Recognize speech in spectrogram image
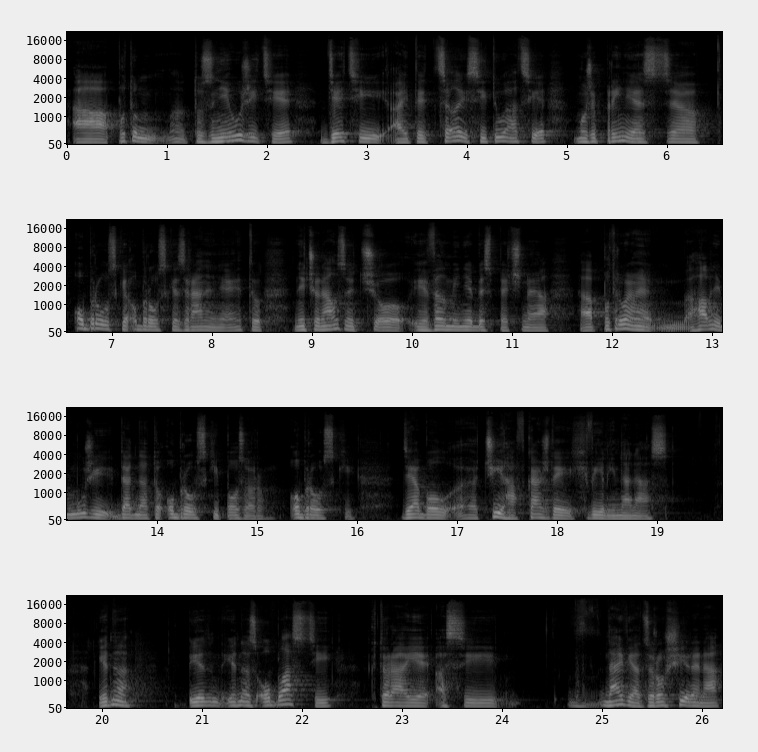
a potom to zneužitie detí aj tej celej situácie môže priniesť obrovské, obrovské zranenie. Je to niečo naozaj, čo je veľmi nebezpečné a, a potrebujeme hlavne muži dať na to obrovský pozor. Obrovský. Diabol e, číha v každej chvíli na nás. Jedna, jedna z oblastí, ktorá je asi najviac rozšírená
